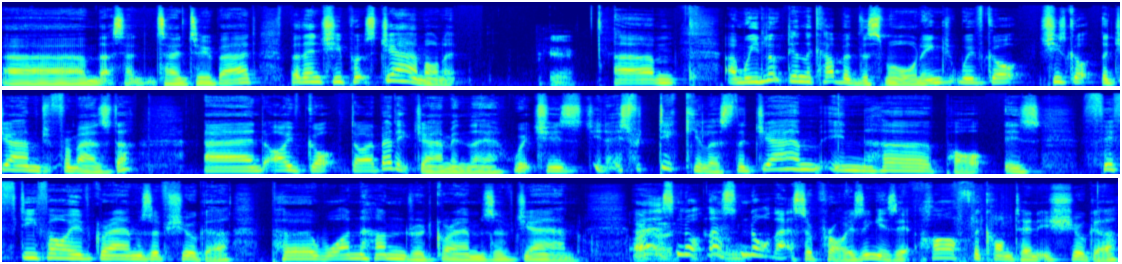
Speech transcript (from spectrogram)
Um, that doesn't sound too bad. But then she puts jam on it. Yeah. Um, and we looked in the cupboard this morning. We've got she's got the jam from Asda and I've got diabetic jam in there, which is, you know, it's ridiculous. The jam in her pot is 55 grams of sugar per 100 grams of jam. That's not that's not that surprising, is it? Half the content is sugar,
